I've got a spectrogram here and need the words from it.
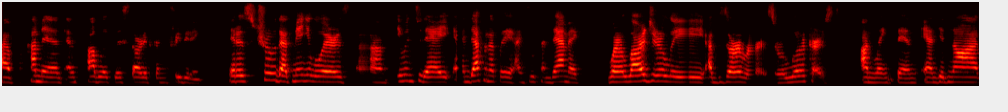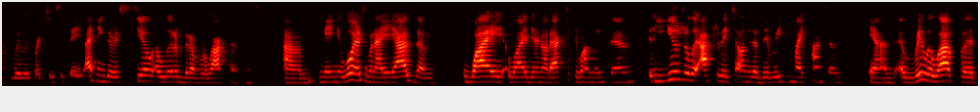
have come in and publicly started contributing. It is true that many lawyers, um, even today, and definitely until pandemic, were largely observers or lurkers on LinkedIn and did not really participate. I think there is still a little bit of reluctance. Um, many lawyers, when I ask them why why they're not active on LinkedIn, usually after they tell me that they read my content and I really love it,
